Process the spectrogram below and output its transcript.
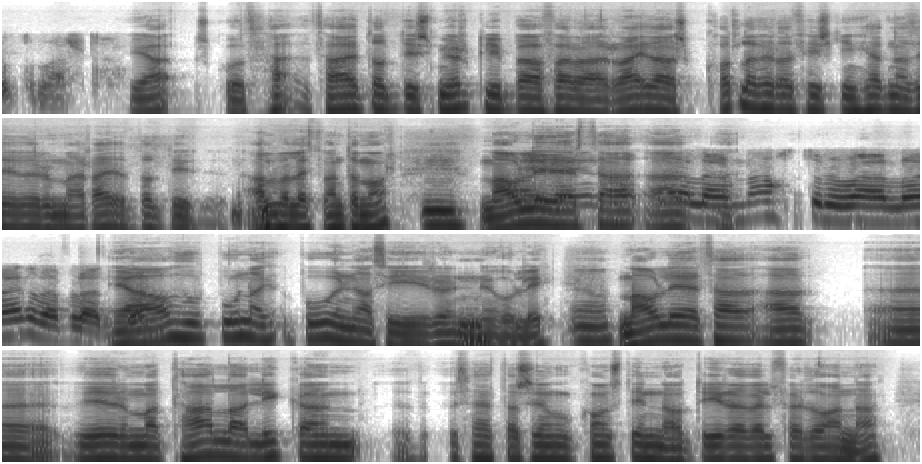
út um. Já, sko, það, það er doldið smjörglýpa að fara að ræða kollaferðarfiskin hérna þegar við erum að ræða doldið alvarlegt vandamál. Málið er það að... Það náttúruval og erðablöndu. Já, þú er búin að, búin að því í rauninni, Óli. Málið er það að uh, við erum að tala líka um þetta sem komst inn á dýravelferð og annað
